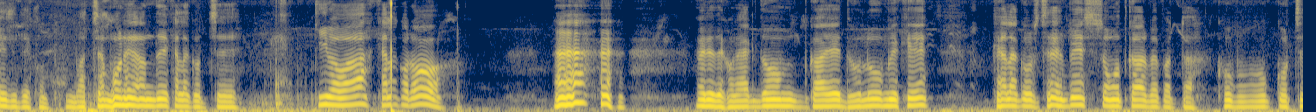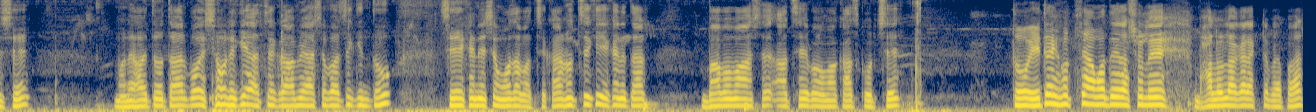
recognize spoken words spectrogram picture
এই যে দেখুন, বাচ্চা মনে আনন্দে খেলা করছে। কি বাবা, খেলা করো? হ্যাঁ? এই যে দেখুন, একদম গায়ে ধুলো মেখে খেলা করছে। বেশ চমৎকার ব্যাপারটা, খুব উপভোগ করছে সে। মানে হয়তো তার বয়সে অনেকে আছে, গ্রামে আশেপাশে, কিন্তু সে এখানে এসে মজা পাচ্ছে। কারণ হচ্ছে কি, এখানে তার বাবা মা আসে- আছে, বাবা মা কাজ করছে। তো এটাই হচ্ছে আমাদের আসলে ভালো লাগার একটা ব্যাপার।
